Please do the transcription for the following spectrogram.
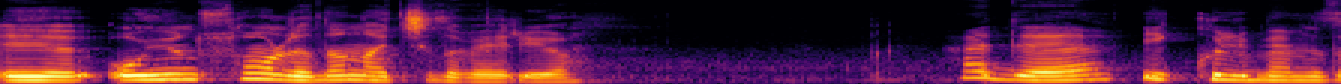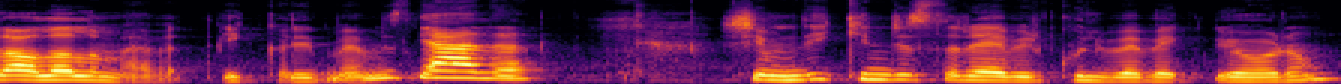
e, oyun sonradan açılı veriyor. Hadi ilk kulübemizi alalım. Evet ilk kulübemiz geldi. Şimdi ikinci sıraya bir kulübe bekliyorum.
